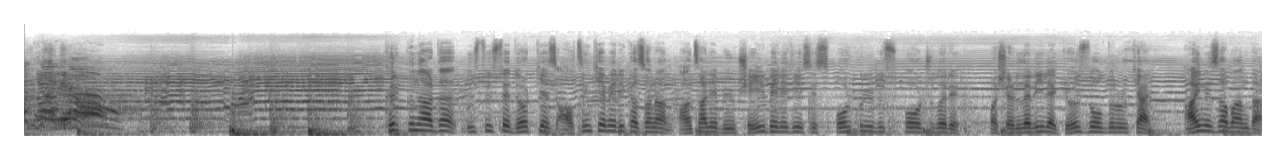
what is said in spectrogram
Antalya! Kırkpınar'da üst üste dört kez altın kemeri kazanan Antalya Büyükşehir Belediyesi Spor Kulübü sporcuları başarılarıyla göz doldururken aynı zamanda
